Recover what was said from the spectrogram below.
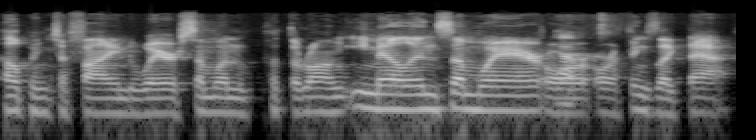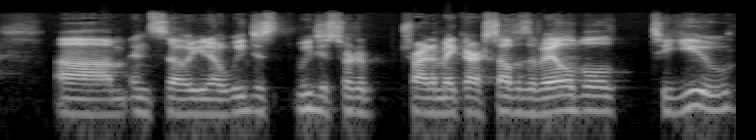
helping to find where someone put the wrong email in somewhere or, yeah. or things like that. Um, and so, you know, we just, we just sort of try to make ourselves available to you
